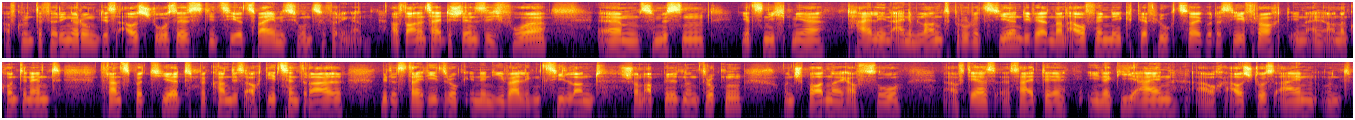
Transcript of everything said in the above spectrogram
aufgrund der Verringerung des Ausstoßes die CO2-Emissionen zu verringern. Auf der anderen Seite stellen Sie sich vor, ähm, Sie müssen jetzt nicht mehr Teile in einem Land produzieren. Die werden dann aufwendig per Flugzeug oder Seefracht in einen anderen Kontinent transportiert. Man kann das auch dezentral mittels 3D-Druck in den jeweiligen Zielland schon abbilden und drucken und spart euch auf so auf der Seite Energie ein, auch Ausstoß ein und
